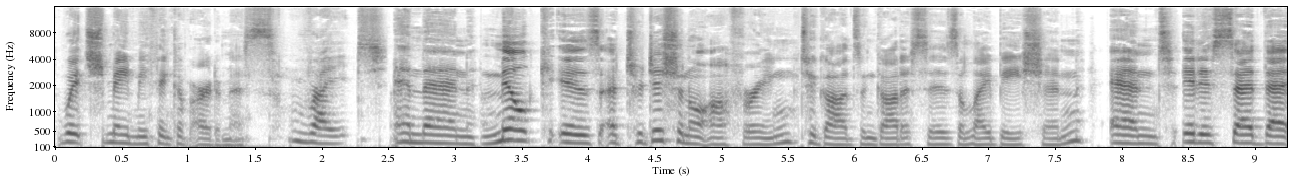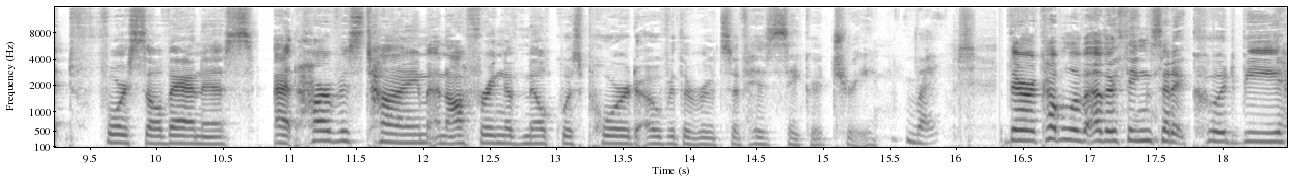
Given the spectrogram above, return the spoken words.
which made me think of Artemis. Right. And then milk is a traditional offering to gods and goddesses, a libation. And it is said that for Sylvanus, at harvest time, an offering of milk was poured over the roots of his sacred tree. Right. There are a couple of other things that it could be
